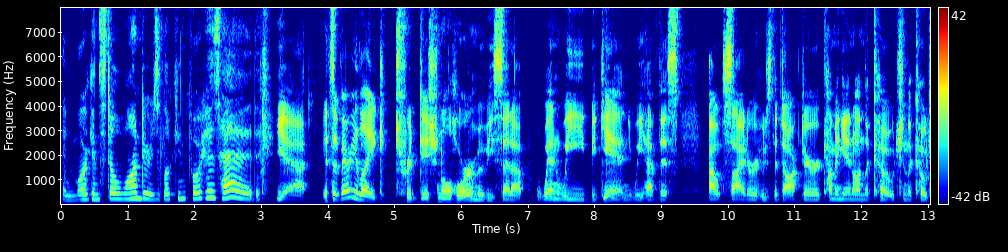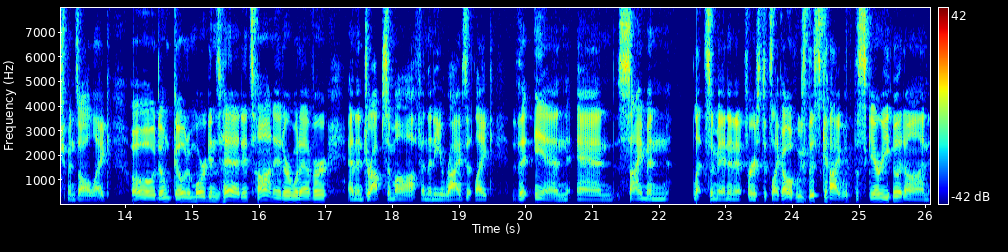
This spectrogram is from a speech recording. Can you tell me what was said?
And Morgan still wanders looking for his head. Yeah, it's a very like traditional horror movie setup. When we begin, we have this outsider who's the doctor coming in on the coach, and the coachman's all like, "Oh, don't go to Morgan's head; it's haunted or whatever," and then drops him off, and then he arrives at like the inn, and Simon lets him in and at first it's like oh who's this guy with the scary hood on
